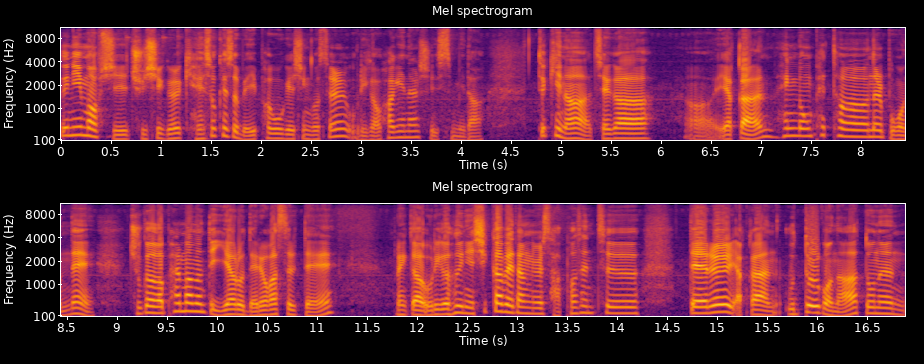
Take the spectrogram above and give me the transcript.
끊임없이 주식을 계속해서 매입하고 계신 것을 우리가 확인할 수 있습니다. 특히나 제가 어 약간 행동 패턴을 보건데 주가가 8만 원대 이하로 내려갔을 때 그러니까 우리가 흔히 시가 배당률 4% 때를 약간 웃돌거나 또는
